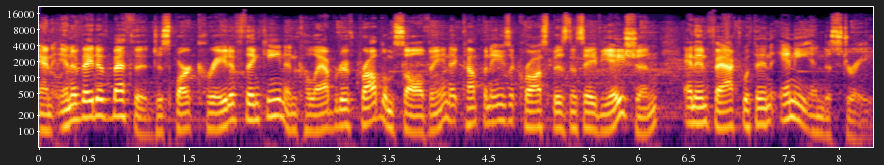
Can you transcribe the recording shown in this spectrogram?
an innovative method to spark creative thinking and collaborative problem solving at companies across business aviation and, in fact, within any industry.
